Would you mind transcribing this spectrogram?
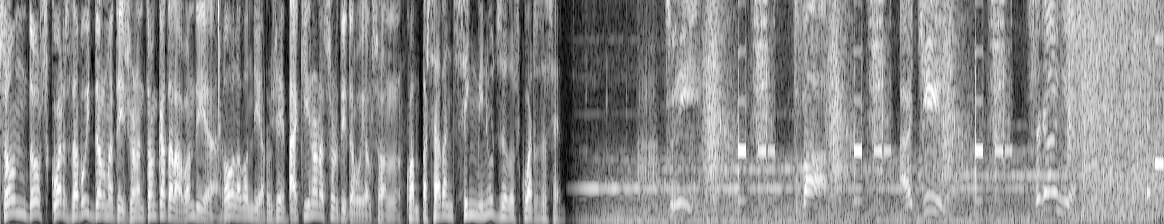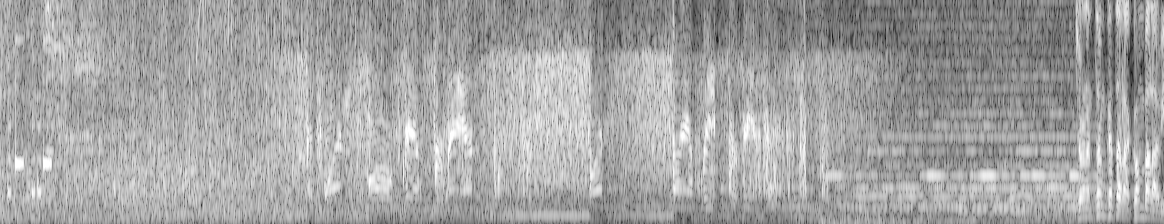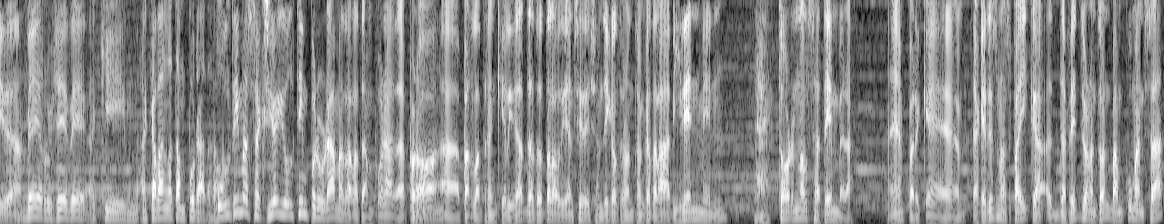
Són dos quarts de vuit del matí. Joan Anton Català, bon dia. Hola, bon dia, Roger. A quina hora ha sortit avui el sol? Quan passaven 5 minuts de dos quarts de set. 3, 2, 1, seganya! One small step for man, one giant leap for mankind. Joan Anton Català, com va la vida? Bé, Roger, bé, aquí acabant la temporada. Última secció i últim programa de la temporada, però eh, per la tranquil·litat de tota l'audiència deixa'm dir que el Joan Anton Català, evidentment, torna al setembre, eh? perquè aquest és un espai que, de fet, Joan Anton, vam començar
